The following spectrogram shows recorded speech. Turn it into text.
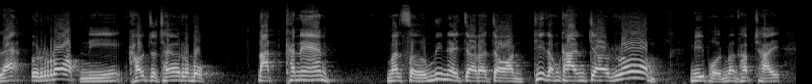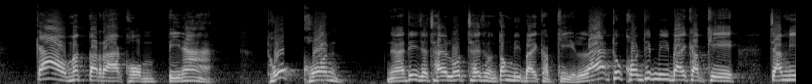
และรอบนี้เขาจะใช้ระบบตัดคะแนน มาเสริมวินัยจราจรที่สำคัญจะเริ่มมีผลบังคับใช้ 9 มกราคมปีหน้า ทุกคนนะที่จะใช้รถใช้ถนนต้องมีใบขับขี่ และทุกคนที่มีใบขับขี่ จะมี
